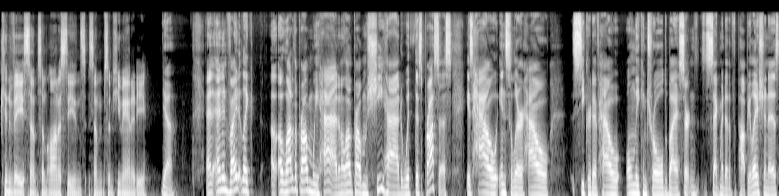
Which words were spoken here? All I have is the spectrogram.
convey some some honesty and some some humanity. Yeah, and and invite like a lot of the problem we had and a lot of the problem she had with this process is how insular, how secretive, how only controlled by a certain segment of the population is.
